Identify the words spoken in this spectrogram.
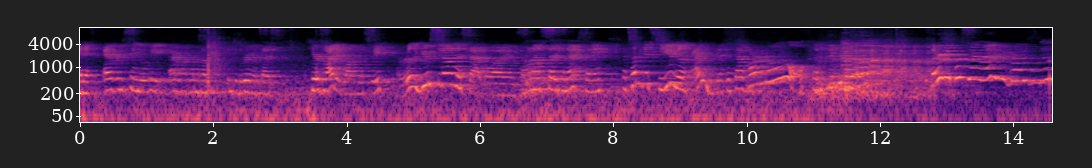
And if every single week everyone comes up into the room and says, here's what I did wrong this week. I really goosed it on this bad boy. And someone else says the next thing. Time it gets to you, you're like, I didn't guess it that hard at all. 30% revenue growth is no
